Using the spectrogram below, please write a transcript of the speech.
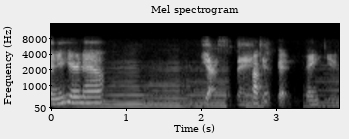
Can you hear now? Yes, thank oh, you. Okay, good. Thank you.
